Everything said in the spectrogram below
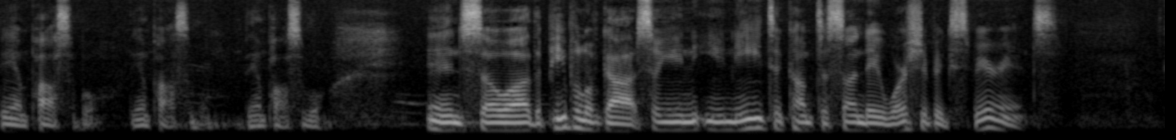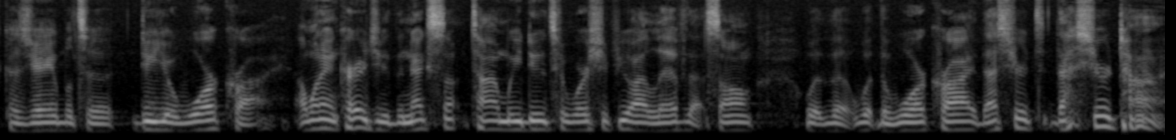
the impossible the impossible the impossible. And so uh, the people of god so you, you need to come to sunday worship experience because you're able to do your war cry I want to encourage you the next time we do To Worship You I Live, that song with the, with the war cry, that's your, that's your time.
